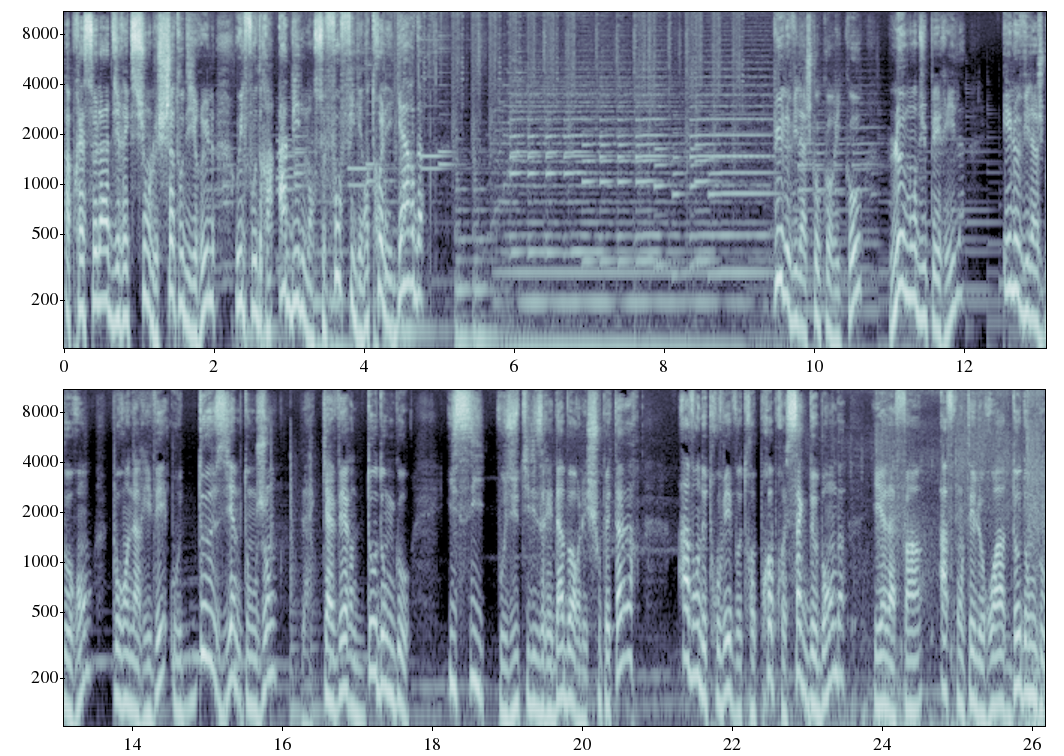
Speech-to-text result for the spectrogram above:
Après cela, direction le château d'Hyrule, où il faudra habilement se faufiler entre les gardes. Puis le village Cocorico, le mont du Péril et le village Goron pour en arriver au deuxième donjon, la caverne d'Odongo. Ici, vous utiliserez d'abord les choupetteurs avant de trouver votre propre sac de bombes et à la fin, affronter le roi d'Odongo.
